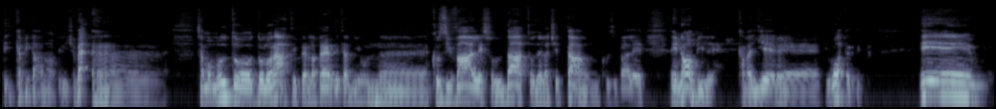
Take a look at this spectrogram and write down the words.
il capitano dice: Beh, eh, siamo molto dolorati per la perdita di un eh, così vale soldato della città, un così vale e nobile cavaliere di Waterdeep. E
